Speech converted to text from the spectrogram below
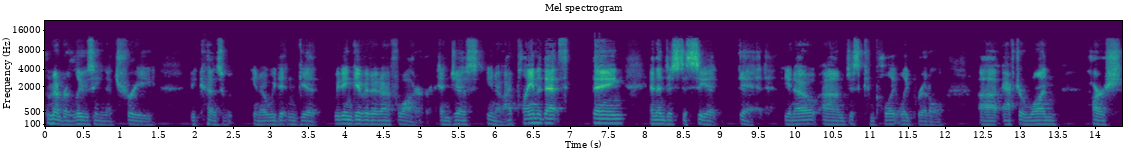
remember losing a tree because you know we didn't get we didn't give it enough water. And just you know i planted that thing and then just to see it dead you know um, just completely brittle uh, after one harsh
